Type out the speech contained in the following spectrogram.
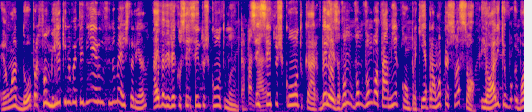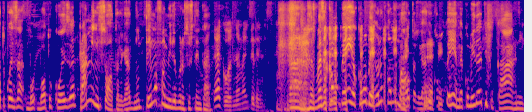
é uma dor pra família que não vai ter dinheiro no fim do mês, tá ligado? Aí vai viver com 600 conto, mano. Dá pra nada. 600 conto, cara. Beleza, vamos, vamos, vamos botar a minha compra, que é pra uma pessoa só. E olha que eu, eu boto coisa bo- boto coisa pra mim só, tá ligado? Não tem uma família pra eu sustentar. É gordo, né? Mas beleza. Ah, mas eu como bem, eu como bem. Eu não como mal, tá ligado? Eu como bem. A minha comida é tipo carne,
